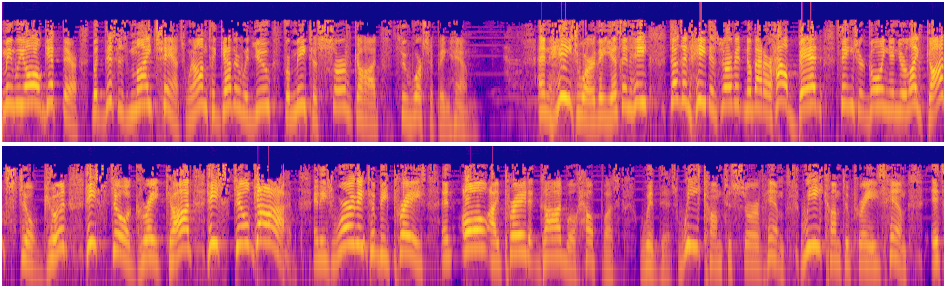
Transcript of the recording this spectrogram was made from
I mean, we all get there. But this is my chance when I'm together with you for me to serve God through worshiping Him. And He's worthy, isn't He? Doesn't He deserve it no matter how bad things are going in your life? God's still good. He's still a great God. He's still God. And He's worthy to be praised. And oh, I pray that God will help us with this. We come to serve Him. We come to praise Him. It's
